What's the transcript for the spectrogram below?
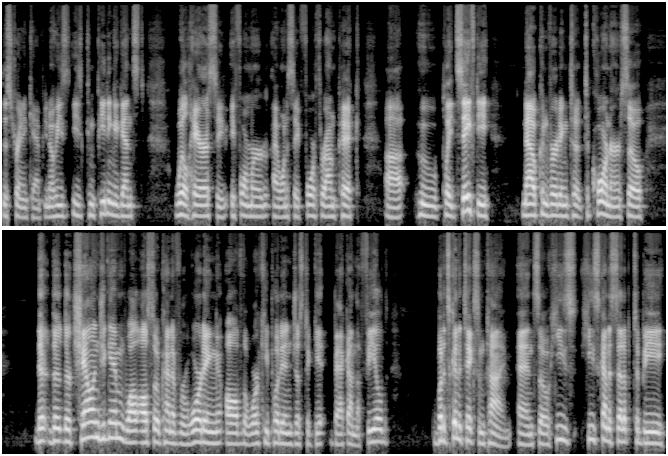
this training camp. You know he's he's competing against Will Harris, a, a former I want to say fourth round pick uh, who played safety, now converting to to corner. So. They're, they're, they're challenging him while also kind of rewarding all of the work he put in just to get back on the field but it's going to take some time and so he's he's kind of set up to be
